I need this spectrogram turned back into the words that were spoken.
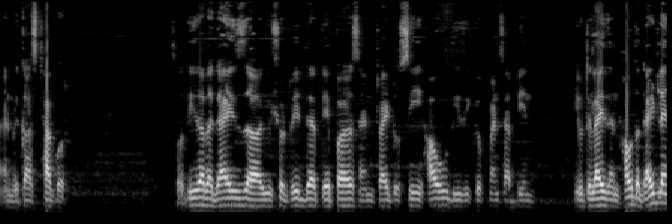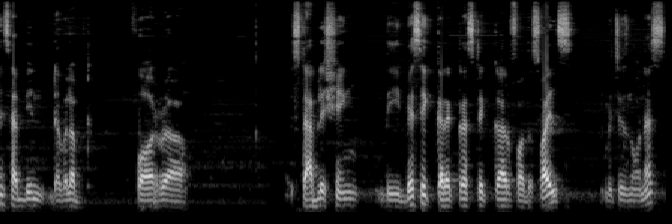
and Vikas Thakur. So, these are the guys uh, you should read their papers and try to see how these equipments have been utilized and how the guidelines have been developed for uh, establishing the basic characteristic curve for the soils which is known as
